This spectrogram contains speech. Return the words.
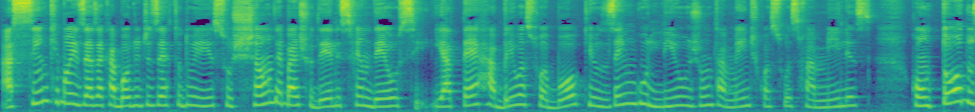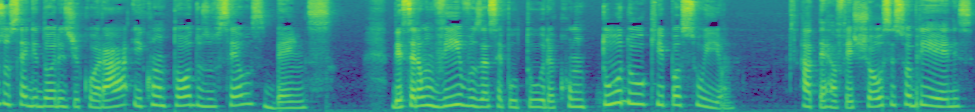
Assim que Moisés acabou de dizer tudo isso, o chão debaixo deles fendeu-se, e a terra abriu a sua boca e os engoliu juntamente com as suas famílias, com todos os seguidores de Corá e com todos os seus bens. Desceram vivos à sepultura com tudo o que possuíam. A terra fechou-se sobre eles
